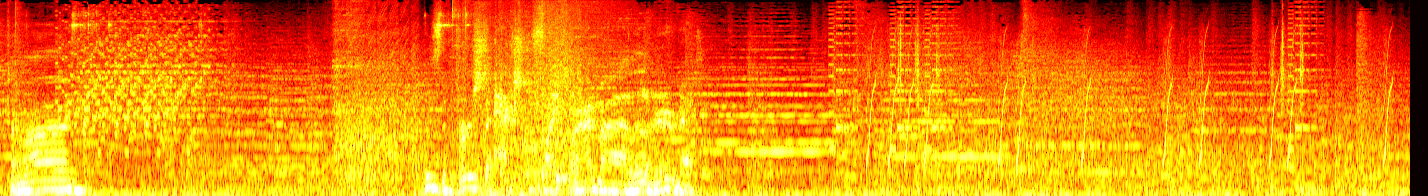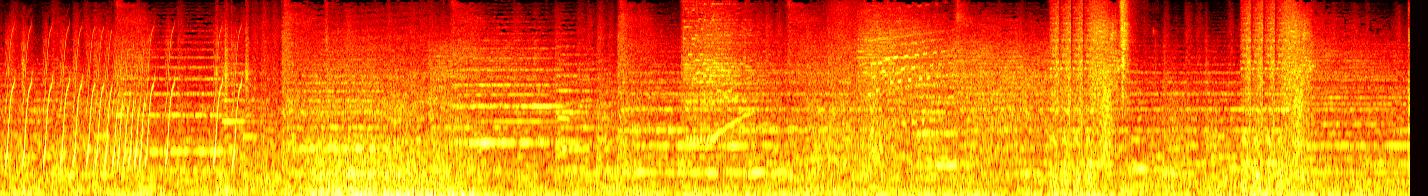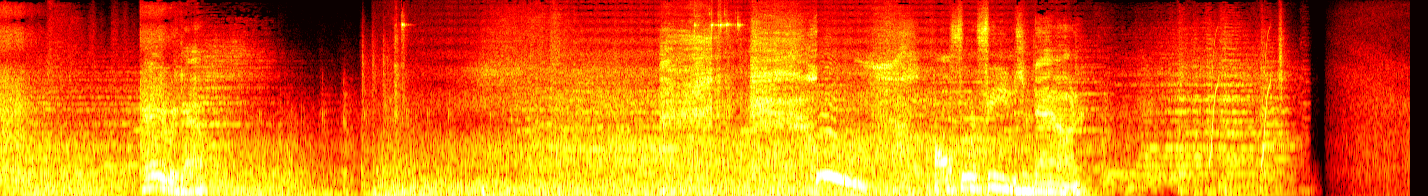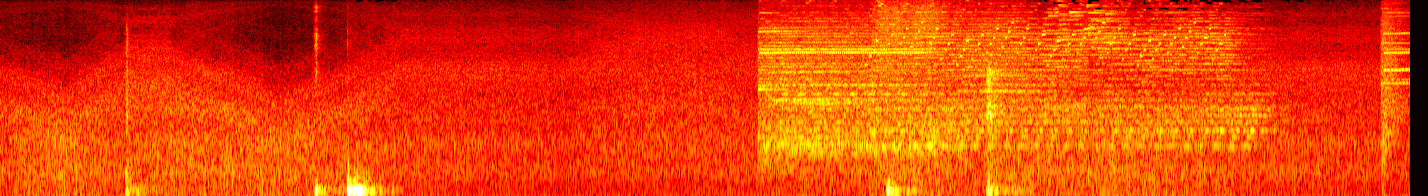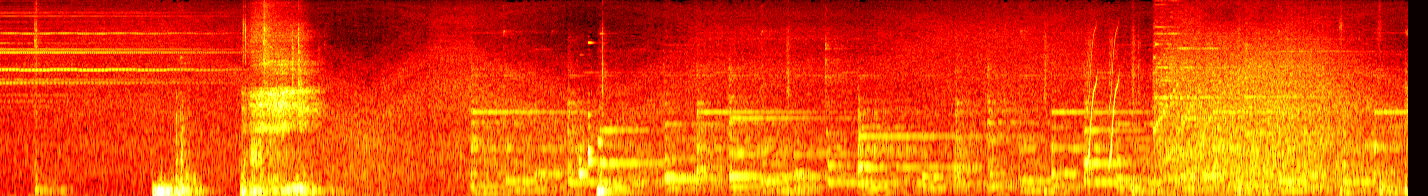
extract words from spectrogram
Come on. This is the first actual fight where I'm uh, a little nervous. We go. All four fiends are down.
